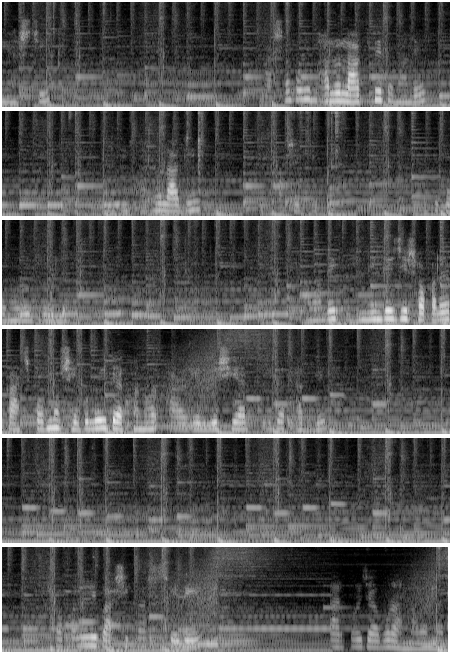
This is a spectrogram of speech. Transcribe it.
নিয়ে আসছি। আশা করি ভালো লাগবে তোমাদের। যদি ভালো লাগে, পাশে থেকে। একটু অনুরোধ রইল। আমাদের গৃহিণীদের যে সকালের কাজকর্ম সেগুলোই দেখানোর আর এর বেশি আর কি থাকবে। সকালের এই বাসি কাজ সেরে তারপরে যাব রান্নাবান্নার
